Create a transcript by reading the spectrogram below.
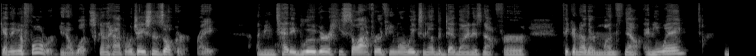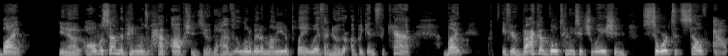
getting a forward. You know, what's going to happen with Jason Zucker, right? I mean, Teddy Blueger, he's still out for a few more weeks. I know the deadline is not for, I think, another month now anyway. But, you know, all of a sudden the Penguins will have options. You know, they'll have a little bit of money to play with. I know they're up against the cap, but if your backup goaltending situation sorts itself out,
